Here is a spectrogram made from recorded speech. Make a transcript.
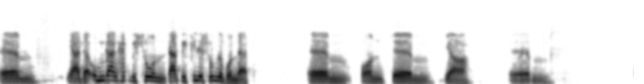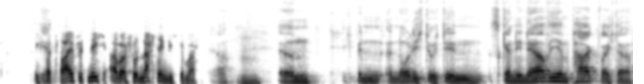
ähm, ja, der Umgang hat mich schon, da hat mich viele schon gewundert. Ähm, und ähm, ja, ähm, ich ja. verzweifelt nicht, aber schon nachdenklich gemacht. Ja. Mhm. Ähm, ich bin äh, neulich durch den Scandinavian Park, weil ich da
